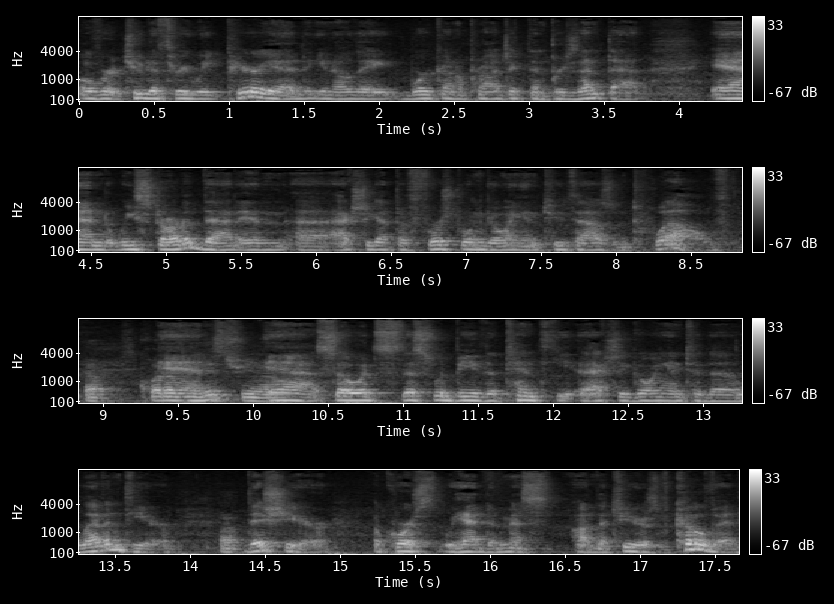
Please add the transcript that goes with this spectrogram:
over a two to three week period, you know, they work on a project and present that. And we started that and uh, actually got the first one going in 2012. Yeah, quite a long history now. Yeah, so it's this would be the tenth, actually going into the eleventh year Oh. this year. Of course, we had to miss on the two years of COVID,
